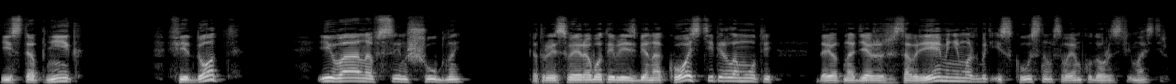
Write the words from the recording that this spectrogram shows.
истопник Федот Иванов, сын Шубной, который своей работой в резьбе на кости перламутре дает надежду, что со временем может быть искусным в своем художестве мастером.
